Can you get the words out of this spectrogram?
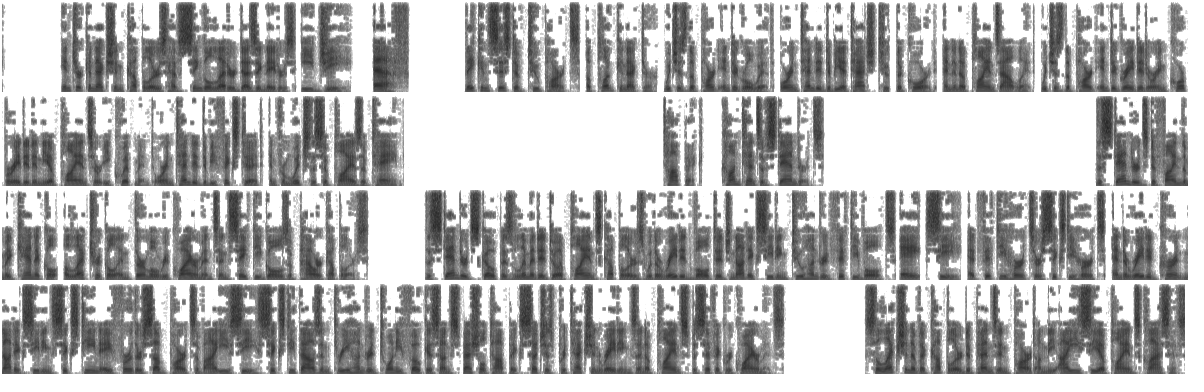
Interconnection couplers have single-letter designators, e.g. F they consist of two parts, a plug connector, which is the part integral with, or intended to be attached to, the cord, and an appliance outlet, which is the part integrated or incorporated in the appliance or equipment or intended to be fixed to it, and from which the supply is obtained. Topic. Contents of standards The standards define the mechanical, electrical and thermal requirements and safety goals of power couplers. The standard scope is limited to appliance couplers with a rated voltage not exceeding 250 volts AC, at 50 Hz or 60 Hz, and a rated current not exceeding 16 A. Further subparts of IEC 60320 focus on special topics such as protection ratings and appliance-specific requirements. Selection of a coupler depends in part on the IEC appliance classes.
